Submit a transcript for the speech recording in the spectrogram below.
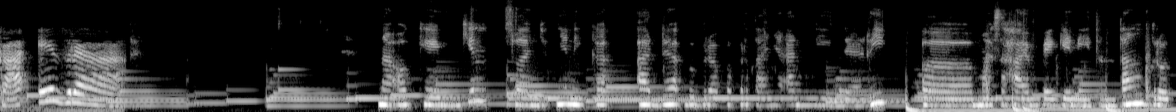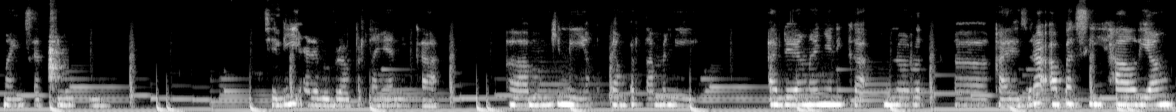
Kak Ezra Nah oke, okay. mungkin selanjutnya nih Kak ada beberapa pertanyaan nih dari uh, masa HMPG nih tentang growth mindset ini. Jadi ada beberapa pertanyaan nih kak. Uh, mungkin nih yang pertama nih ada yang nanya nih kak, menurut uh, kak Ezra apa sih hal yang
